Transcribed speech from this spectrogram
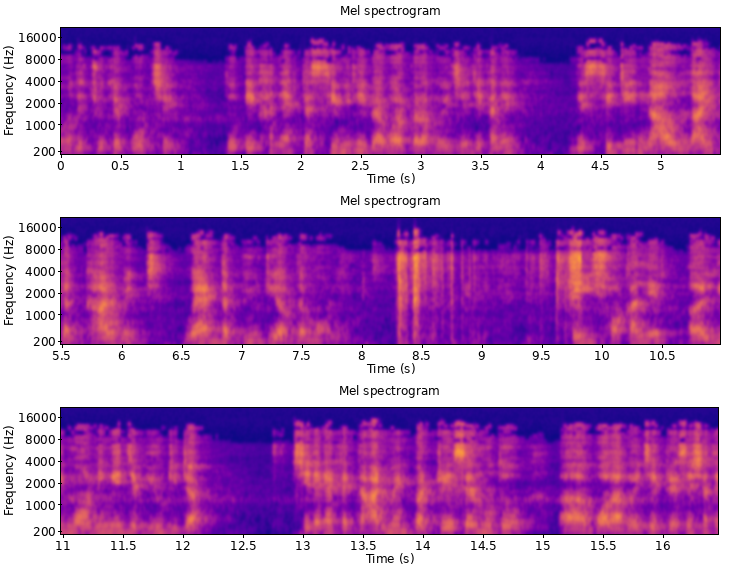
আমাদের চোখে পড়ছে। তো এখানে একটা সিমিলি ব্যবহার করা হয়েছে, যেখানে this city now like a garment wear the beauty of the morning এই সকালের আর্লি মর্নিং এর যে বিউটিটা সেটাকে একটা গার্মেন্ট বা ড্রেসের মতো বলা হয়েছে। ড্রেসের সাথে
